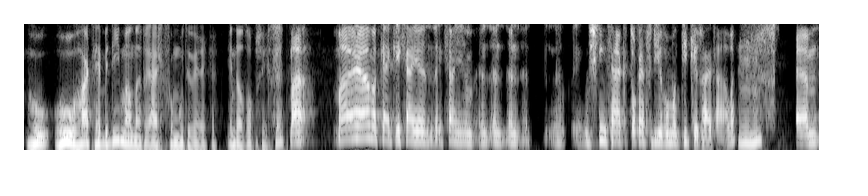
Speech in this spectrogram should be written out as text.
hoe, hoe hard hebben die mannen er eigenlijk voor moeten werken in dat opzicht? Hè? Maar, maar ja, maar kijk, ik ga je, ik ga je een, een, een, een- misschien ga ik er toch even die romantiek eruit halen. Ehm,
